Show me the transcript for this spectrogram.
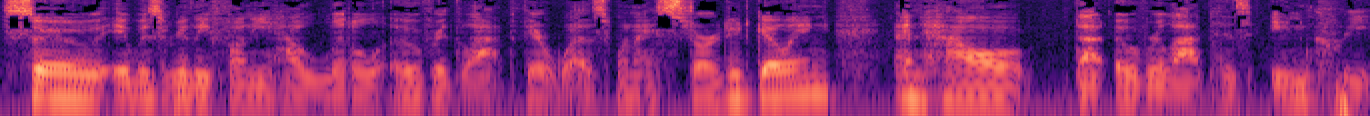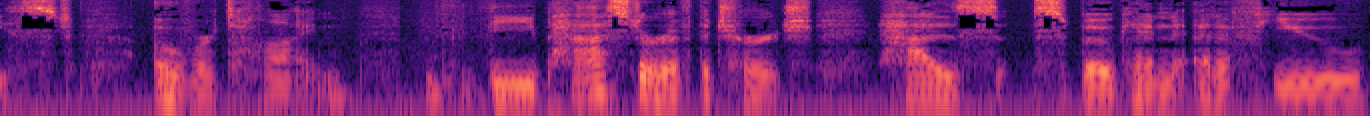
So it was really funny how little overlap there was when I started going and how that overlap has increased over time the pastor of the church has spoken at a few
